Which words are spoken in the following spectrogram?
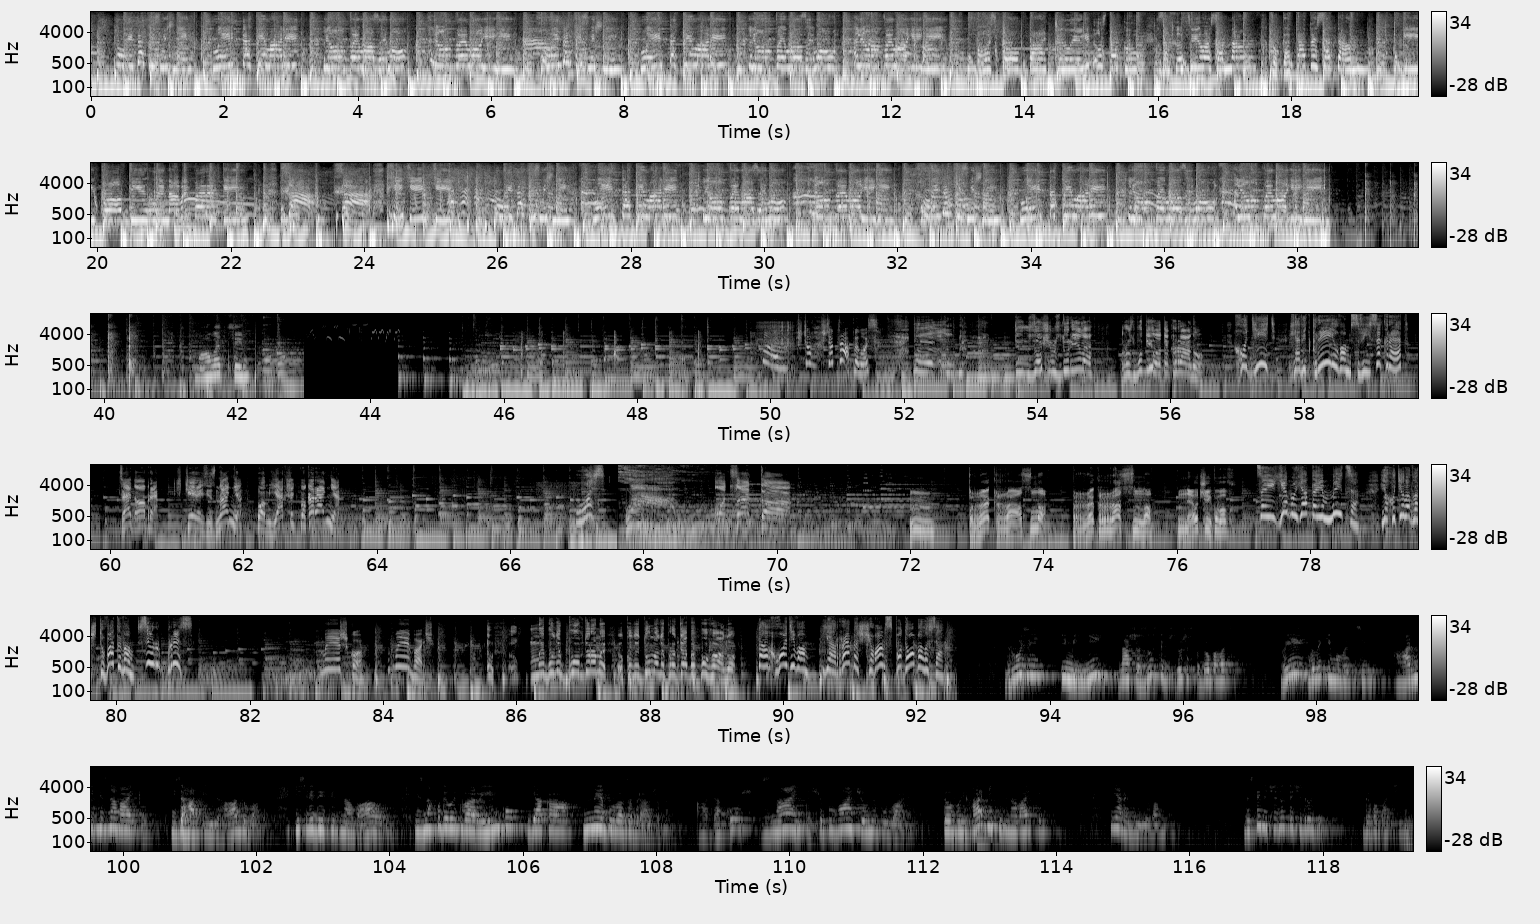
Трапилось? Е, Ти зовсім здуріла? Розбудила так рано. Ходіть, я відкрию вам свій секрет. Це добре. Щире зізнання пом'якшить покарання. Ось Вау! Оце так! Прекрасно, прекрасно. Не очікував. Це і є моя таємниця. Я хотіла влаштувати вам сюрприз. Мишко, вибач. Ми були бовдурами, коли думали про тебе погано. Та годі вам, я рада, що вам сподобалося. Друзі, і мені наша зустріч дуже сподобалась. Ви великі молодці, гарні пізнавайки і загадки відгадували. і сліди впізнавали, і знаходили тваринку, яка не була зображена. А також знайте, що буває, чого не буває, то ви гарні пізнавайки. Я радію вам. До слідчої зустрічі, друзі. До побачення.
